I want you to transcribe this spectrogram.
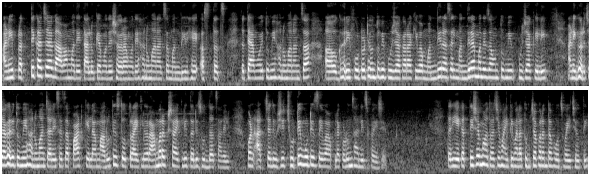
आणि प्रत्येकाच्या गावामध्ये तालुक्यामध्ये शहरामध्ये हनुमानाचं मंदिर मंदिर हे असतंच. तर त्यामुळे तुम्ही हनुमानांचा घरी फोटो ठेवून तुम्ही पूजा करा किंवा मंदिर असेल मंदिरामध्ये जाऊन तुम्ही पूजा केली आणि घरच्या घरी तुम्ही हनुमान चालिसेचा पाठ केला मारुती स्तोत्र ऐकलं रामरक्षा ऐकली तरीसुद्धा चालेल. पण आजच्या दिवशी छोटी मोठी सेवा आपल्याकडून झालीच पाहिजे. तर ही एक अतिशय महत्त्वाची माहिती मला तुमच्यापर्यंत पोहोचवायची होती.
